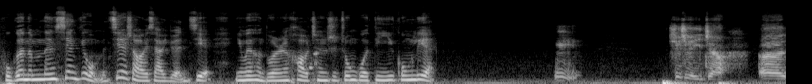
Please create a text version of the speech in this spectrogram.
虎哥能不能先给我们介绍一下原界？因为很多人号称是中国第一公链。嗯，谢谢一家。呃，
